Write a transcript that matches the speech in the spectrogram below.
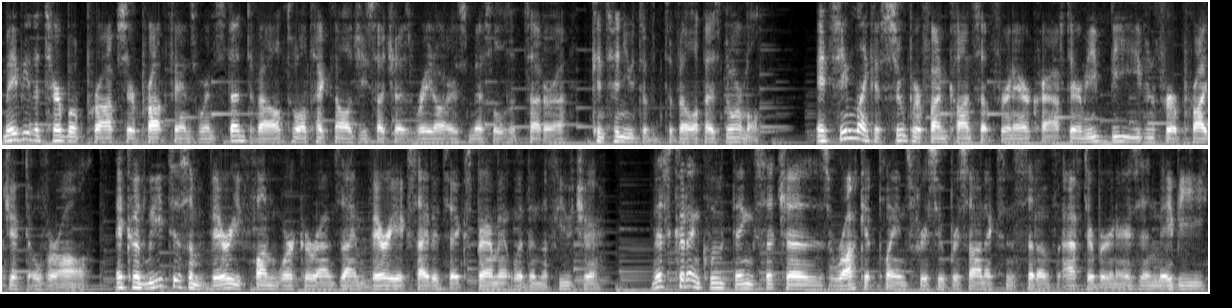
maybe the turboprops or prop fans were instead developed while technology such as radars, missiles, etc. continued to develop as normal. It seemed like a super fun concept for an aircraft, or maybe even for a project overall. It could lead to some very fun workarounds that I'm very excited to experiment with in the future. This could include things such as rocket planes for supersonics instead of afterburners, and maybe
